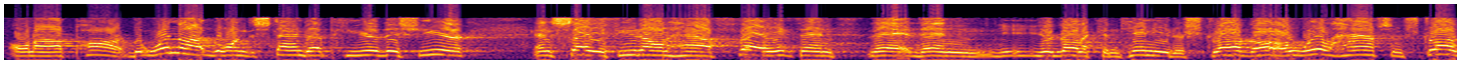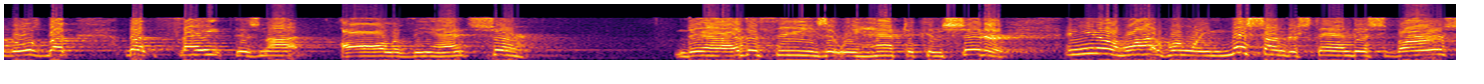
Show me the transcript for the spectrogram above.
on our part. But we're not going to stand up here this year and say if you don't have faith, then, then, you're going to continue to struggle. Oh, we'll have some struggles, but, but faith is not all of the answer. There are other things that we have to consider. And you know what? When we misunderstand this verse,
